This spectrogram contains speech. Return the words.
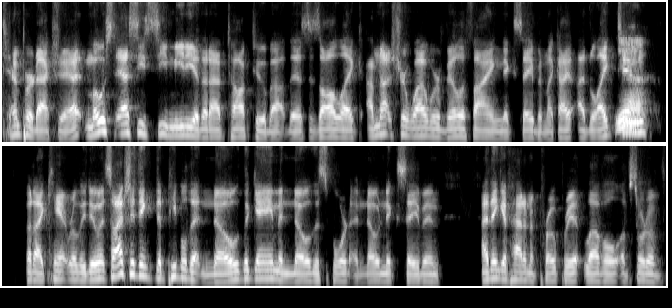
tempered actually. Most SEC media that I've talked to about this is all like, I'm not sure why we're vilifying Nick Saban. Like I, would like to, yeah. but I can't really do it. So I actually think the people that know the game and know the sport and know Nick Saban, I think have had an appropriate level of sort of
